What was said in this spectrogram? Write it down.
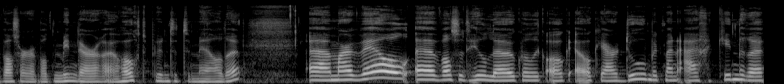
was er wat minder hoogtepunten te melden. Uh, maar wel uh, was het heel leuk, wat ik ook elk jaar doe met mijn eigen kinderen,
